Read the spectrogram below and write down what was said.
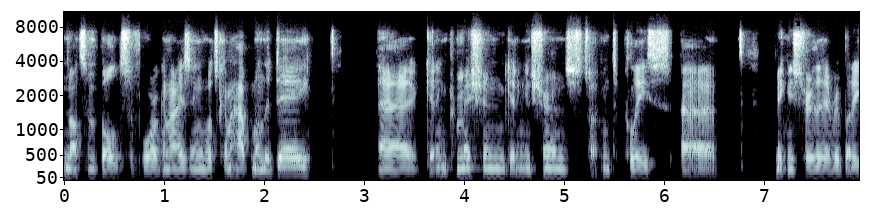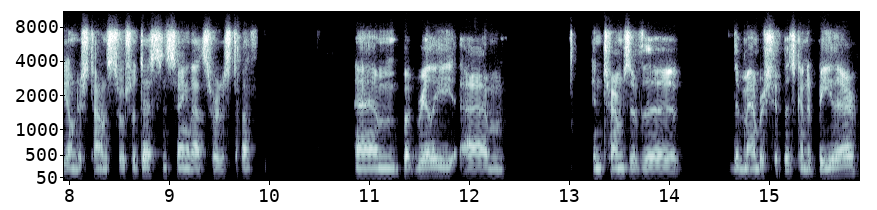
nuts and bolts of organizing what's going to happen on the day, uh, getting permission, getting insurance, talking to police, uh, making sure that everybody understands social distancing, that sort of stuff. Um, but really, um, in terms of the the membership that's going to be there,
